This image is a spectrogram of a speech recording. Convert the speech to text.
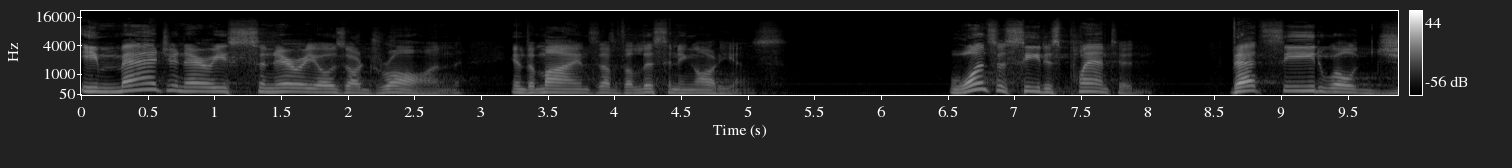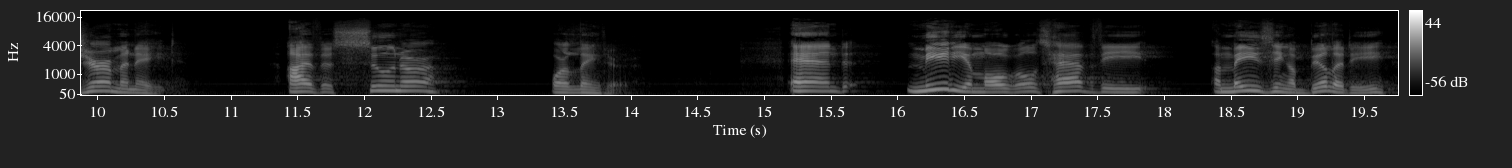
imaginary scenarios are drawn in the minds of the listening audience. Once a seed is planted, that seed will germinate either sooner or later. And media moguls have the amazing ability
